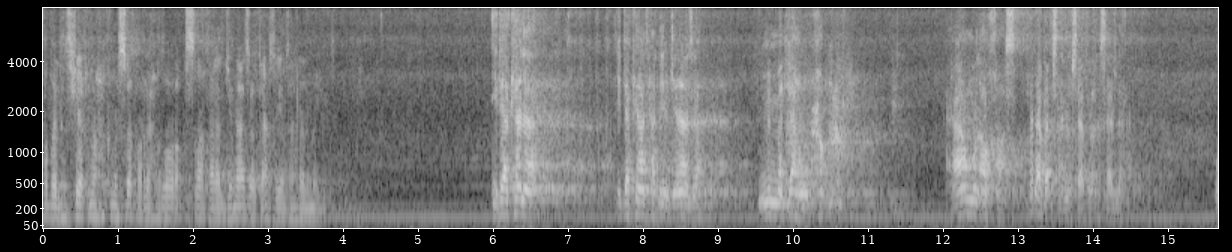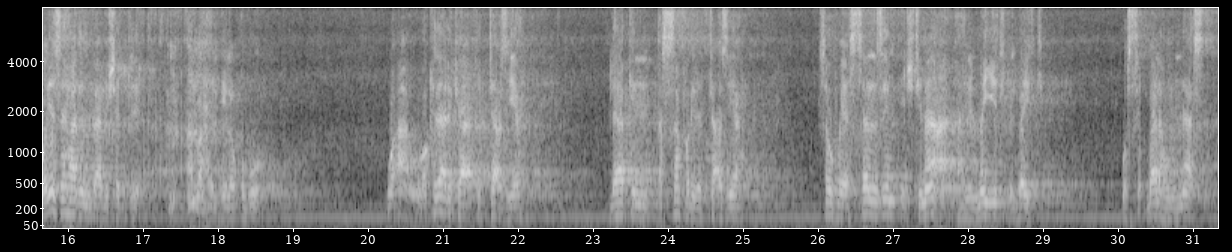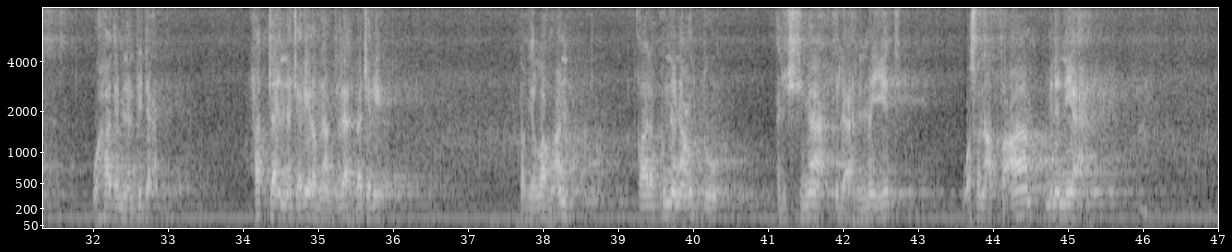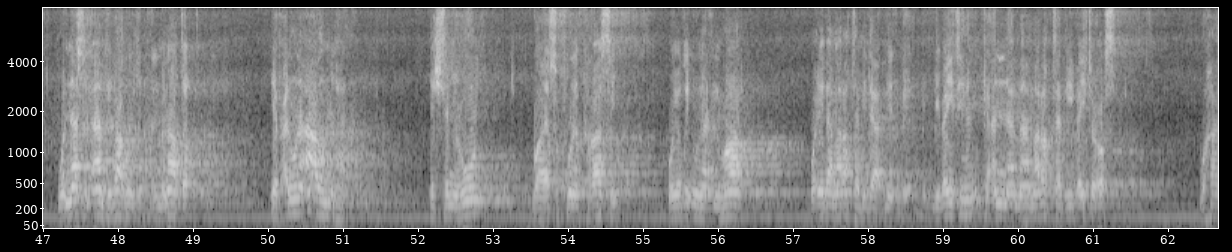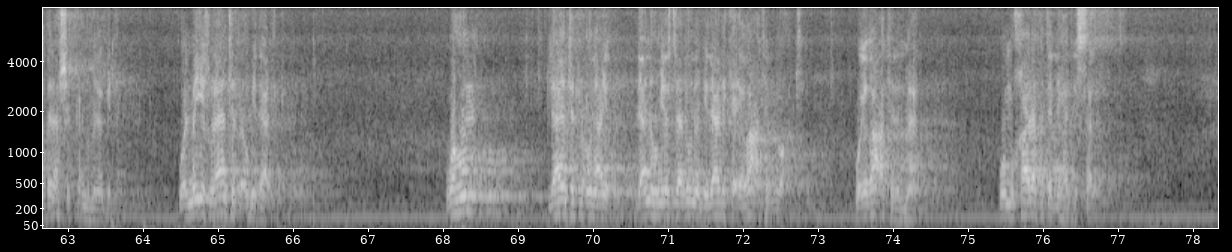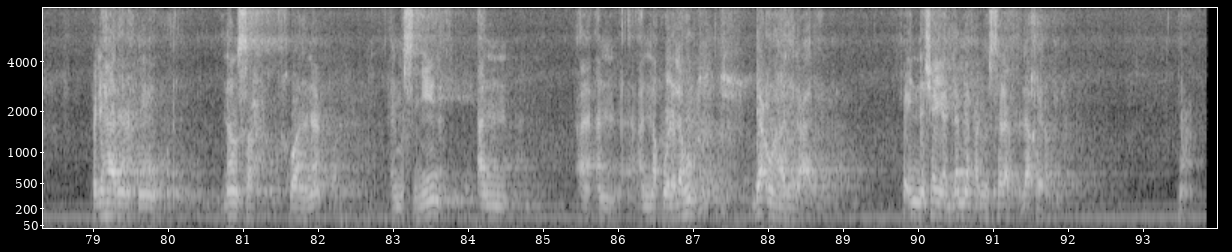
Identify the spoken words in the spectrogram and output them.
فضيلة الشيخ ما حكم السفر لحضور الصلاة على الجنازة وتعزية أهل الميت؟ إذا كان إذا كانت هذه الجنازة ممن له حق عام أو خاص فلا بأس أن يسافر الإنسان لها. وليس هذا من باب شد الرحل إلى القبور. وكذلك في التعزية لكن السفر إلى التعزية سوف يستلزم اجتماع أهل الميت في البيت واستقبالهم الناس وهذا من البدع. حتى إن جرير بن عبد الله البجلي رضي الله عنه قال كنا نعد الاجتماع إلى أهل الميت وصنع الطعام من النياحة. والناس الآن في بعض المناطق يفعلون أعظم من هذا يجتمعون ويصفون الكراسي ويضيئون الأنوار وإذا مررت ببيتهم كأنما مررت في بيت عرس. وهذا لا شك أنه من البدع. والميت لا ينتفع بذلك. وهم لا ينتفعون أيضا لأنهم يزدادون بذلك إضاعة للوقت وإضاعة للمال ومخالفة لهدي السلف. فلهذا نحن ننصح إخواننا المسلمين أن أن أن نقول لهم دعوا هذه العادة فإن شيئا لم يفعله السلف لا خير فيه. نعم.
